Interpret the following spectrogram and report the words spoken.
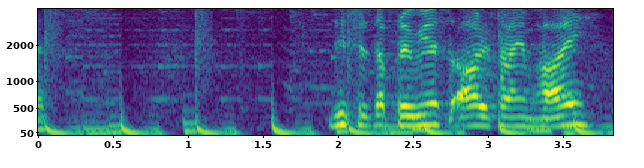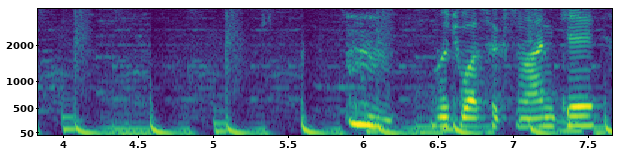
yes. This is the previous all-time high which was 69k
